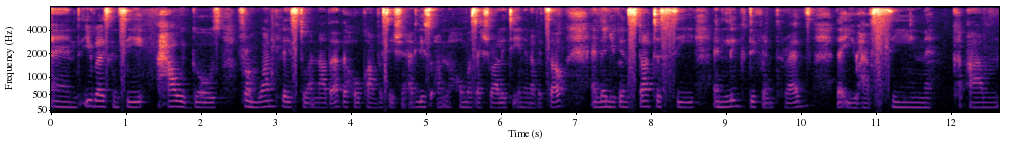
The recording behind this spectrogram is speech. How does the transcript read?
and you guys can see how it goes from one place to another the whole conversation at least on homosexuality in and of itself. And then you can start to see and link different threads that you have seen um,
